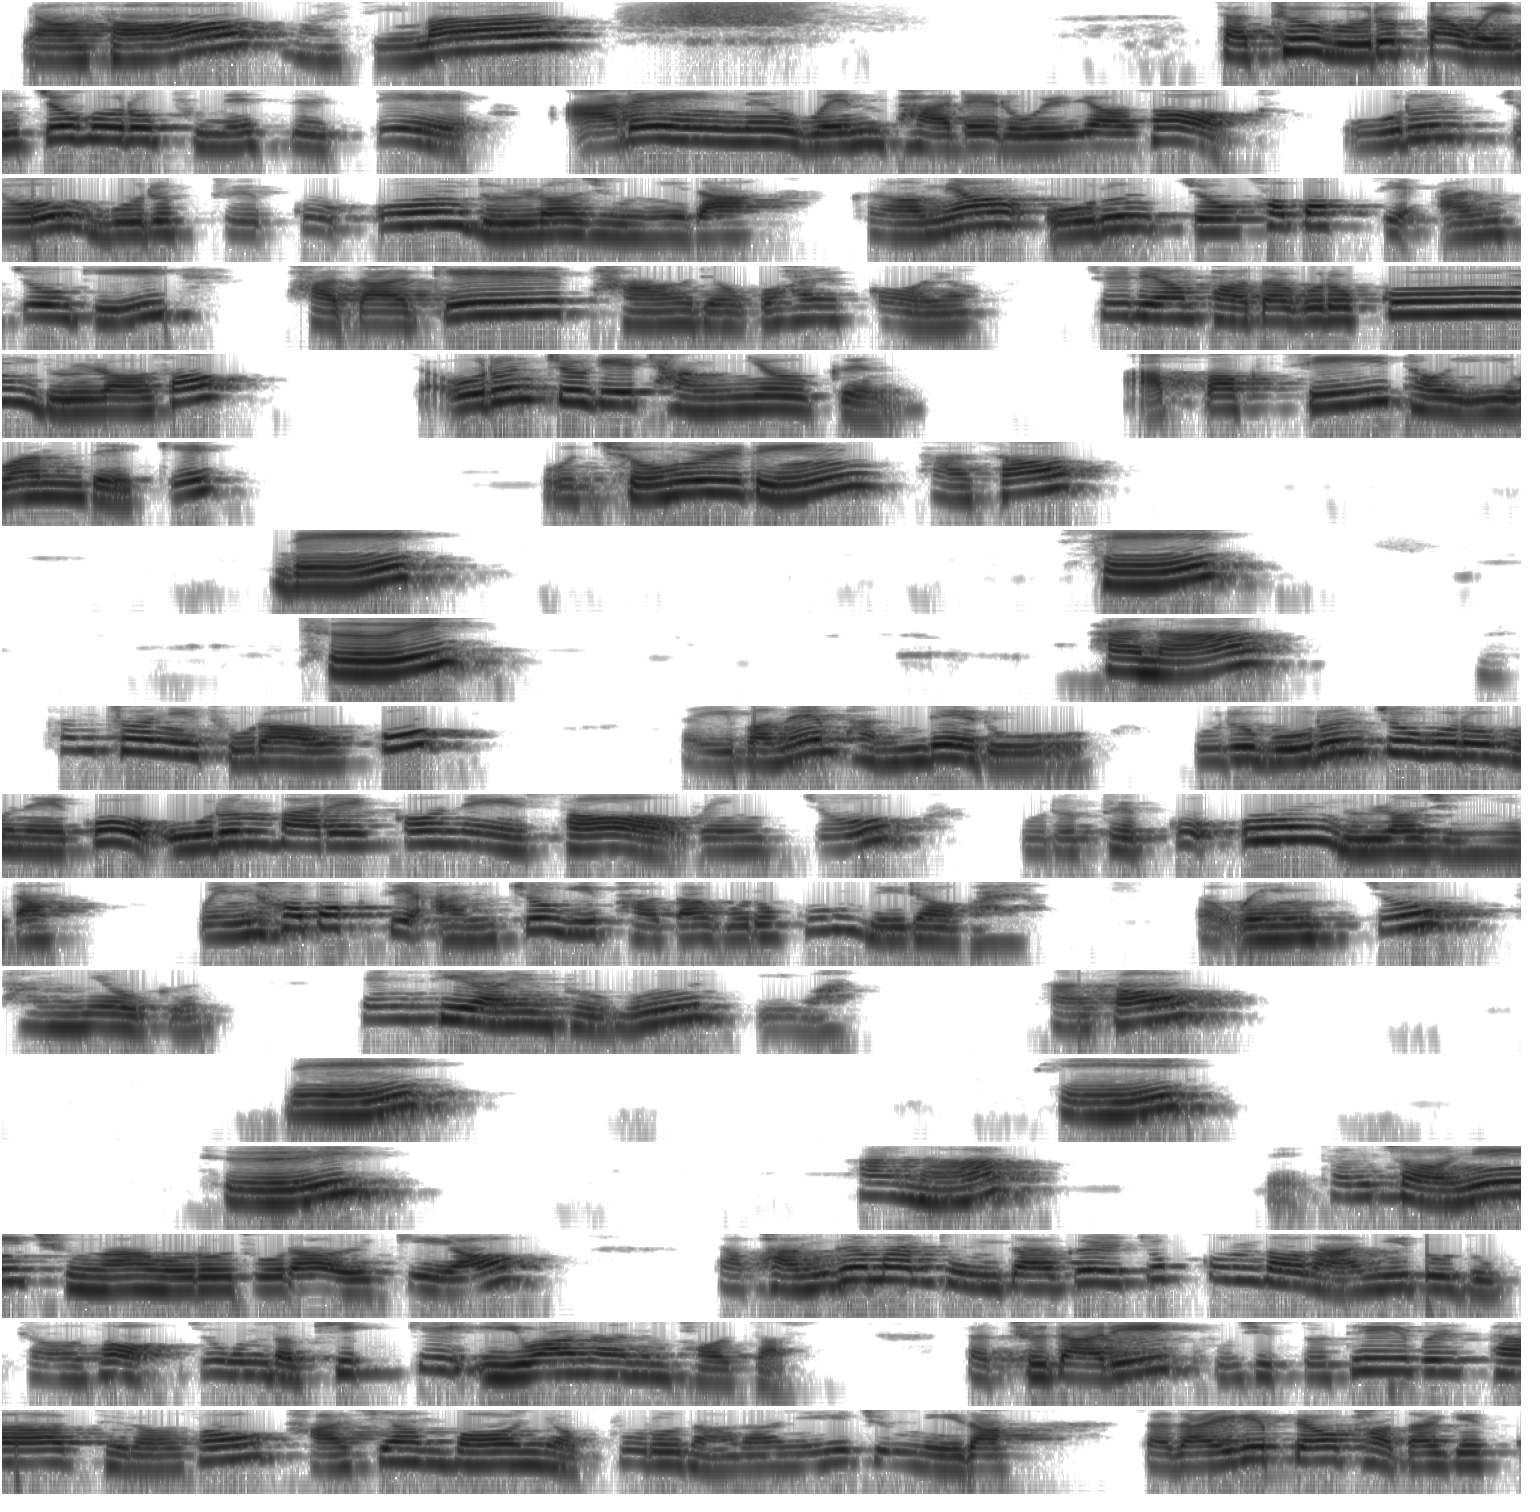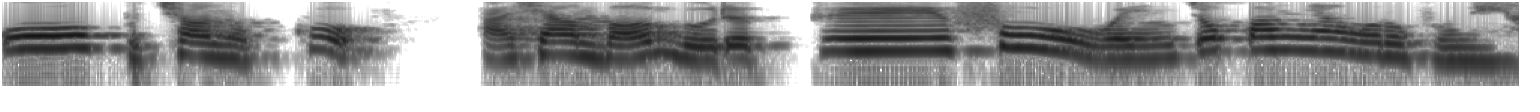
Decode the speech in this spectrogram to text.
여섯, 마지막. 자, 두 무릎 다 왼쪽으로 보냈을 때 아래에 있는 왼발을 올려서 오른쪽 무릎을 꾹꾹 눌러줍니다. 그러면 오른쪽 허벅지 안쪽이 바닥에 닿으려고 할 거예요. 최대한 바닥으로 꾹 눌러서 자, 오른쪽의 장요근, 앞벅지 더 이완되게 5초 홀딩, 다섯, 넷, 셋, 둘, 하나, 천천히 돌아오고, 자, 이번엔 반대로 무릎 오른쪽으로 보내고 오른발을 꺼내서 왼쪽 무릎을 꾹 눌러줍니다. 왼 허벅지 안쪽이 바닥으로 꾹 내려가요. 자, 왼쪽 장요근, 팬티 라인 부분 이완. 다섯, 넷, 셋, 둘, 하나. 네, 천천히 중앙으로 돌아올게요. 자, 방금 한 동작을 조금 더 난이도 높여서 조금 더 깊게 이완하는 버전. 자, 두 다리 90도 테이블탑 들어서 다시 한번 옆으로 나란히 해줍니다. 자, 날개뼈 바닥에 꼭 붙여놓고 다시 한번 무릎을 후 왼쪽 방향으로 보내요.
